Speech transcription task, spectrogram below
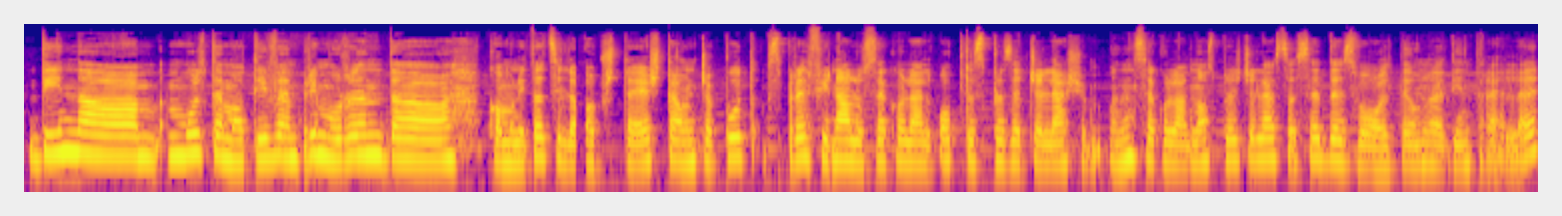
din uh, multe motive. În primul rând, uh, comunitățile obștești au început spre finalul secolului al XVIII-lea și în secolul al XIX-lea să se dezvolte unele dintre ele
